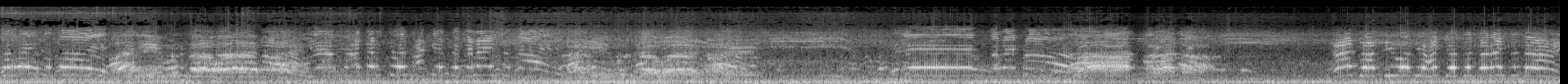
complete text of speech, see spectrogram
करायचं काय? या मादरचोद हाकेचं करायचं काय? एक मराठा या जातीवादी हाक्याचं करायचं काय?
